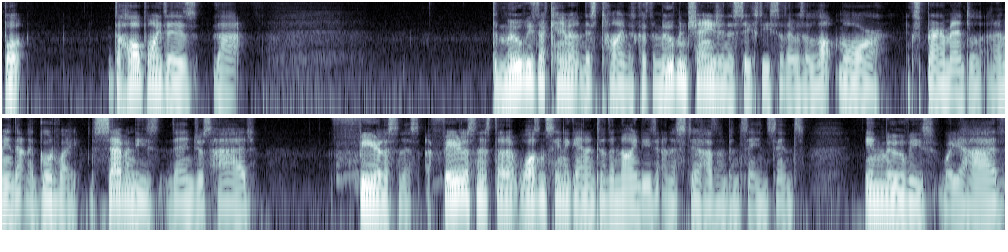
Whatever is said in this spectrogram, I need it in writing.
But the whole point is that the movies that came out in this time is because the movement changed in the 60s, so there was a lot more experimental, and I mean that in a good way. The 70s then just had fearlessness, a fearlessness that it wasn't seen again until the 90s and it still hasn't been seen since. In movies where you had,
